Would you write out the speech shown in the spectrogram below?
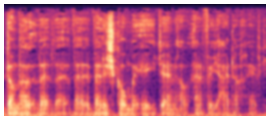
dan wel, wel, wel, wel- wel eens komen eten. En al aan een verjaardag heeft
